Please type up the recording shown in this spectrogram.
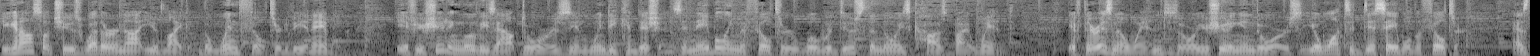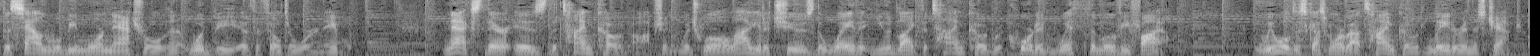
You can also choose whether or not you'd like the wind filter to be enabled. If you're shooting movies outdoors in windy conditions, enabling the filter will reduce the noise caused by wind. If there is no wind, or you're shooting indoors, you'll want to disable the filter, as the sound will be more natural than it would be if the filter were enabled. Next, there is the timecode option, which will allow you to choose the way that you'd like the timecode recorded with the movie file. We will discuss more about timecode later in this chapter.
